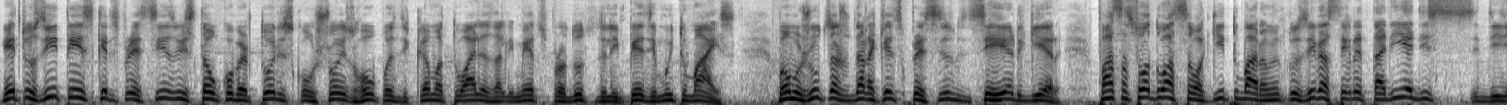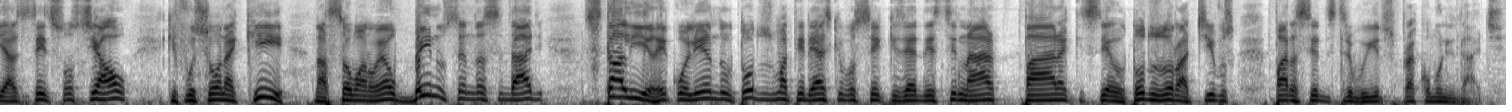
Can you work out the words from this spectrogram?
Entre os itens que eles precisam estão cobertores, colchões, roupas de cama, toalhas, alimentos, produtos de limpeza e muito mais. Vamos juntos ajudar aqueles que precisam de se reerguer. Faça sua doação aqui em Tubarão. Inclusive a Secretaria de, de Assistência Social, que funciona aqui na São Manuel, bem no centro da cidade, está ali recolhendo todos os materiais que você quiser destinar para que sejam todos os donativos para ser distribuídos para a comunidade.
